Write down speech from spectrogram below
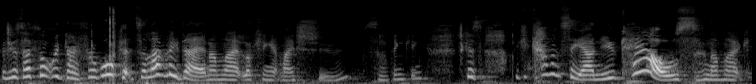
And she goes, I thought we'd go for a walk. It's a lovely day. And I'm like looking at my shoes and thinking, she goes, you come and see our new cows. And I'm like,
